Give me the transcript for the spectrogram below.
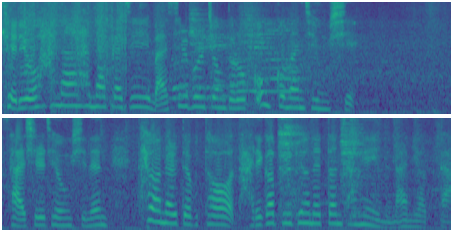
재료 하나하나까지 맛을 볼 정도로 꼼꼼한 재웅 씨. 사실 재웅 씨는 태어날 때부터 다리가 불편했던 장애인은 아니었다.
